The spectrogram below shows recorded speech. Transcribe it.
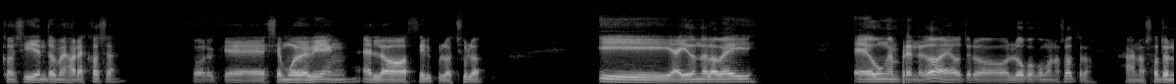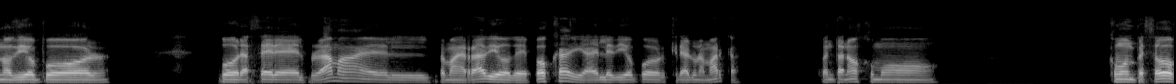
consiguiendo mejores cosas porque se mueve bien en los círculos chulos. Y ahí donde lo veis, es un emprendedor, es otro loco como nosotros. A nosotros nos dio por, por hacer el programa, el programa de radio, de podcast, y a él le dio por crear una marca. Cuéntanos cómo, cómo empezó,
